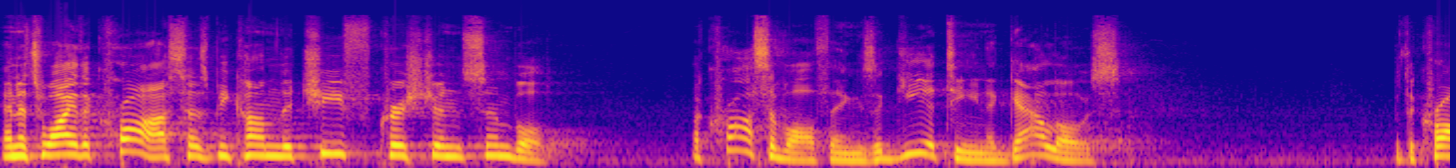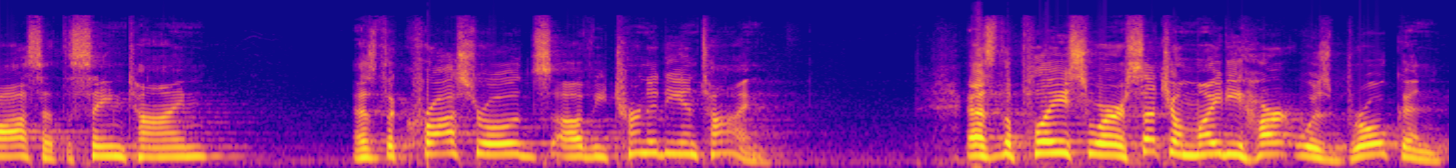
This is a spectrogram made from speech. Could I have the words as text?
And it's why the cross has become the chief Christian symbol a cross of all things, a guillotine, a gallows. But the cross at the same time as the crossroads of eternity and time, as the place where such a mighty heart was broken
